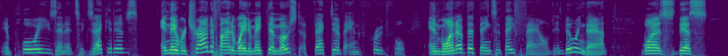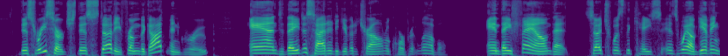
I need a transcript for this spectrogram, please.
employees and its executives, and they were trying to find a way to make them most effective and fruitful. And one of the things that they found in doing that was this, this research, this study from the Gottman Group, and they decided to give it a trial on a corporate level. And they found that such was the case as well, giving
